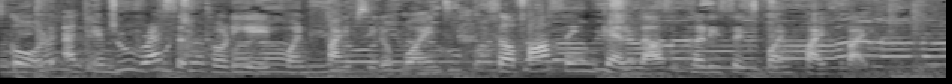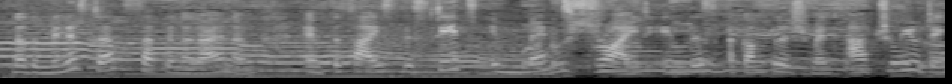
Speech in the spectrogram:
scored an impressive 38.50 points, surpassing Kerala's 36.55. Now, the minister Satyanarayanan emphasized the state's immense pride in this accomplishment, attributing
